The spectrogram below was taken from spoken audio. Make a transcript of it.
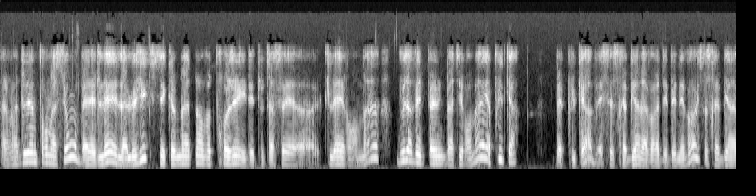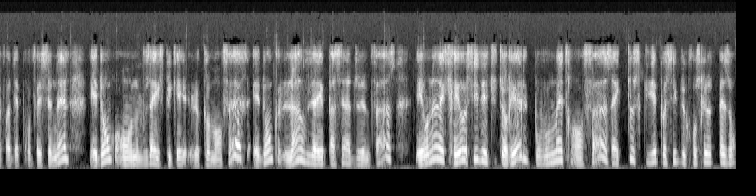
Alors la deuxième formation, ben, la logique, c'est que maintenant votre projet il est tout à fait euh, clair en main. Vous avez le permis de bâtir en main, il n'y a plus qu'à. Ben, plus qu'à, ben, ce serait bien d'avoir des bénévoles, ce serait bien d'avoir des professionnels. Et donc, on vous a expliqué le comment faire. Et donc, là, vous avez passé à la deuxième phase. Et on a créé aussi des tutoriels pour vous mettre en phase avec tout ce qui est possible de construire votre maison.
